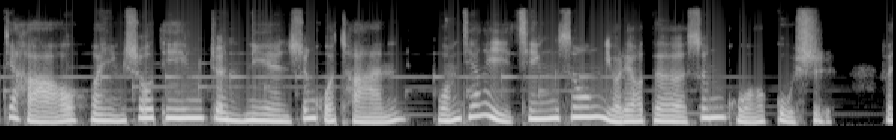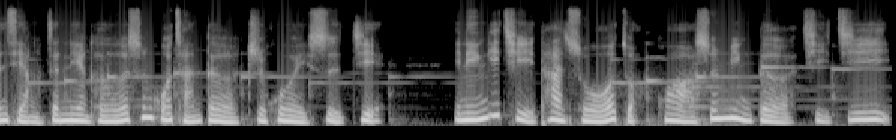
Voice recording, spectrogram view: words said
家好，欢迎收听正念生活禅。我们将以轻松有料的生活故事，分享正念和生活禅的智慧世界，与您一起探索转化生命的契机。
